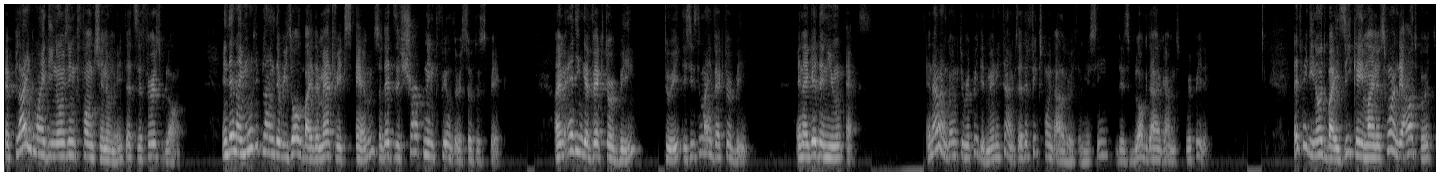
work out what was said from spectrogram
applying my denoising function on it, that's the first block, and then I'm multiplying the result by the matrix M, so that's the sharpening filter, so to speak. I'm adding a vector B to it, this is my vector B, and I get a new X. And now I'm going to repeat it many times. At a fixed point algorithm, you see this block diagrams repeating. Let me denote by zk minus 1 the output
